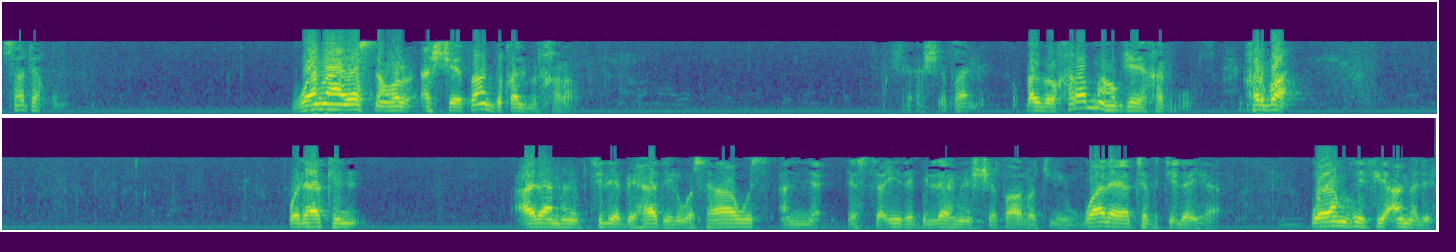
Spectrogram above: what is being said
صدقوا. وما يصنع الشيطان بقلب الخراب. الشيطان قلب الخراب ما هو بشيء يخربه خربان. ولكن على من ابتلي بهذه الوساوس أن يستعيذ بالله من الشيطان الرجيم ولا يلتفت إليها ويمضي في عمله.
